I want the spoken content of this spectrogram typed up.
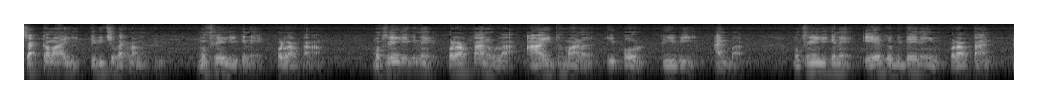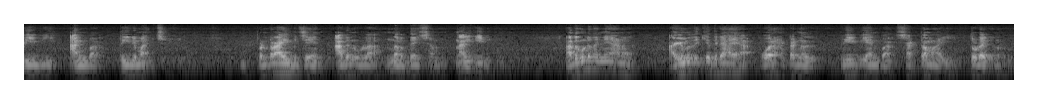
ശക്തമായി തിരിച്ചു വരണമെങ്കിൽ മുസ്ലിം ലീഗിനെ പിളർത്തണം മുസ്ലിം ലീഗിനെ പിളർത്താനുള്ള ആയുധമാണ് ഇപ്പോൾ പി വി അൻവർ. മുസ്ലിം ലീഗിനെ ഏത് വിധേനയും പിളർത്താൻ പി വി അൻവർ തീരുമാനിച്ചു പിണറായി വിജയൻ അതിനുള്ള നിർദ്ദേശം നൽകിയിരിക്കുന്നു. അതുകൊണ്ട് തന്നെയാണ് അഴിമതിക്കെതിരായ പോരാട്ടങ്ങൾ പി വി അൻവർ ശക്തമായി തുടരുന്നത്.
